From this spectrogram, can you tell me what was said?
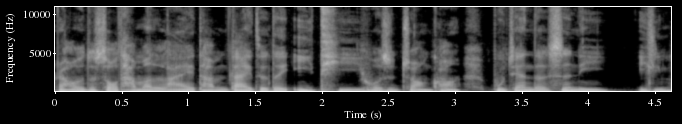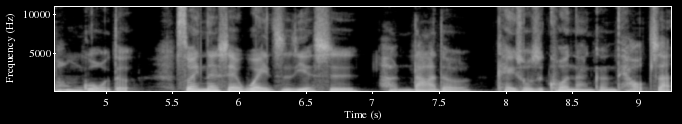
然后有的时候他们来，他们带着的议题或是状况，不见得是你已经碰过的。所以那些未知也是很大的，可以说是困难跟挑战。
